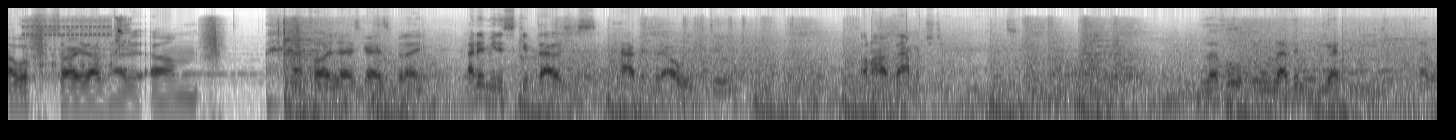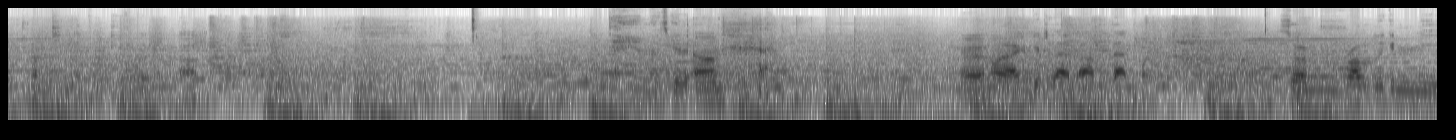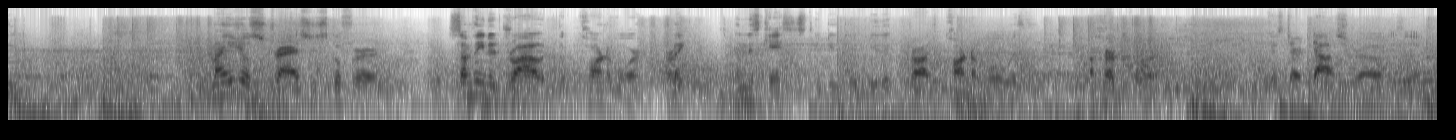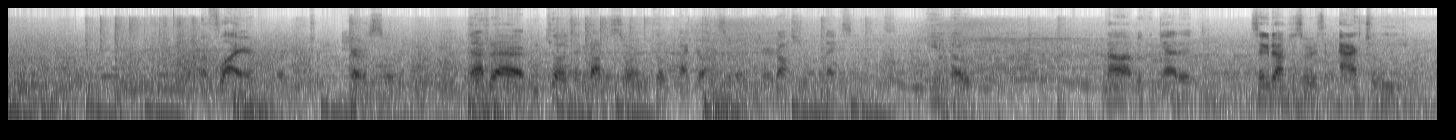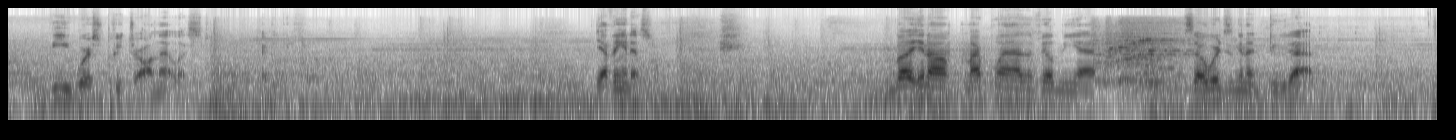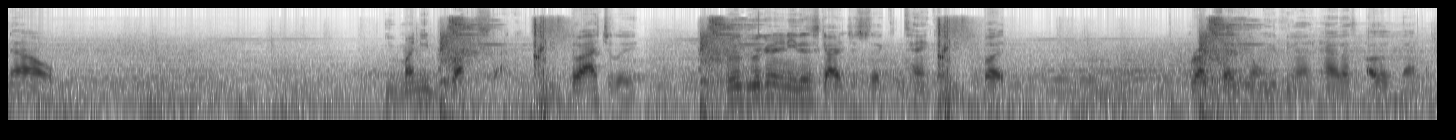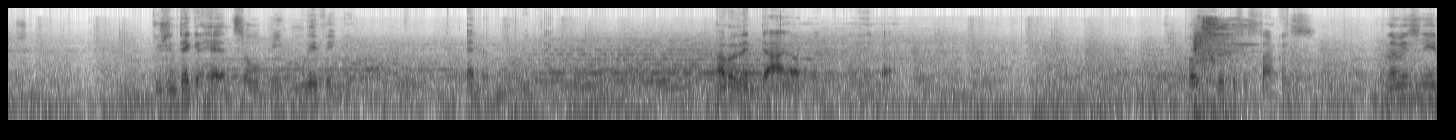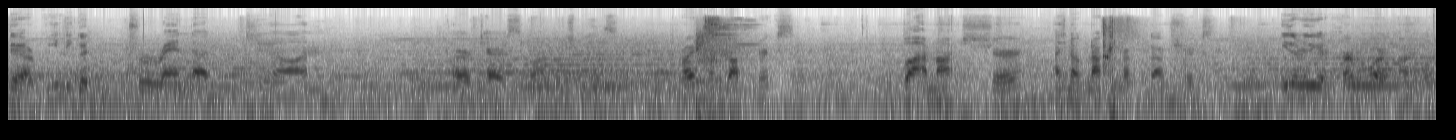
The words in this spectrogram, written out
Oh, whoops. Sorry, that was a habit. Um, I apologize, guys, but I I didn't mean to skip that, it was just a habit that I always do. I don't have that much time. Level 11 VIP, level 20 and 24. Um, damn, that's good. Um, uh, I can get to that, um, that point. So I'm probably gonna need... My usual strat is just go for something to draw out the carnivore, or like in this case, it'd be, the draw out the carnivore with a herbivore, because Pterodaustro is a a flyer or pterosaur. And after that, we kill the Techodontosaur and we kill the Pachyrhinosaur and Pterodaustro next. Even though now I'm looking at it, Techodontosaur is actually the worst creature on that list, I believe. Yeah, I think it is. but, you know, my plan hasn't failed me yet. So we're just gonna do that. Now, you might need Breck Stack. Though actually, we're, we're gonna need this guy just to, like tank him. But Breck is the only thing I have that's other than that one. Who's can take a hit and still be living and that they die, I don't they die. Postosuchus this time, because... And then we just need a really good Pteranodon. Or Pterosaur, which means... Probably Crocodoptrix. But I'm not sure. I know, not Crocodoptrix. Either really good herbivore or carnivore.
